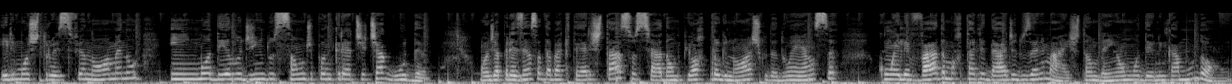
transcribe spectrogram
ele mostrou esse fenômeno em modelo de indução de pancreatite aguda, onde a presença da bactéria está associada a um pior prognóstico da doença, com elevada mortalidade dos animais, também é um modelo em camundongo.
